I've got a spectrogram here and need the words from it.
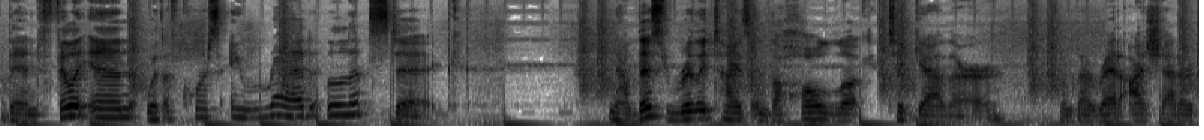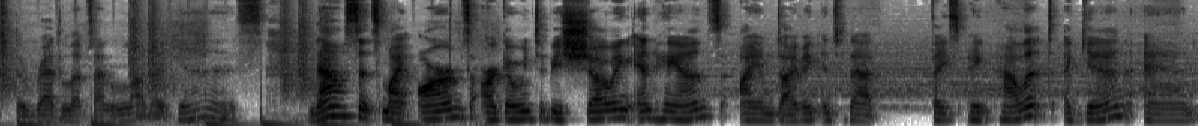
then fill it in with, of course, a red lipstick. Now this really ties in the whole look together. From the red eyeshadow to the red lips. I love it, yes. Now, since my arms are going to be showing and hands, I am diving into that face paint palette again and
